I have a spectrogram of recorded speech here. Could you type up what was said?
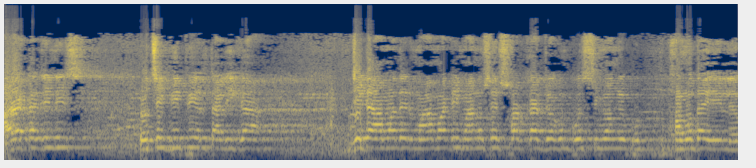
আর একটা জিনিস হচ্ছে বিপিএল তালিকা যেটা আমাদের মামাটি মানুষের সরকার যখন পশ্চিমবঙ্গে ক্ষমতায় এলো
